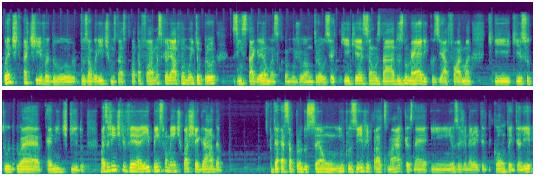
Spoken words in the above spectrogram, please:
quantitativa do, dos algoritmos das plataformas, que olhavam muito para os Instagramas, como o João trouxe aqui, que são os dados numéricos e a forma que, que isso tudo é, é medido. Mas a gente vê aí, principalmente com a chegada dessa produção, inclusive para as marcas, né, em user generated content ali,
